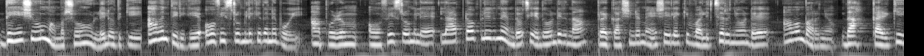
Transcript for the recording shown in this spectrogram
ദേഷ്യവും അമർഷവും ഉള്ളിൽ ഒതുക്കി അവൻ തിരികെ ഓഫീസ് റൂമിലേക്ക് തന്നെ പോയി. അപ്പോഴും ഓഫീസ് റൂമിലെ ലാപ്ടോപ്പിലിരുന്ന് എന്തോ ചെയ്തുകൊണ്ടിരുന്ന പ്രകാശിന്റെ മേശയിലേക്ക് വലിച്ചെറിഞ്ഞുകൊണ്ട് അവൻ പറഞ്ഞു ദാ കഴിക്കി.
